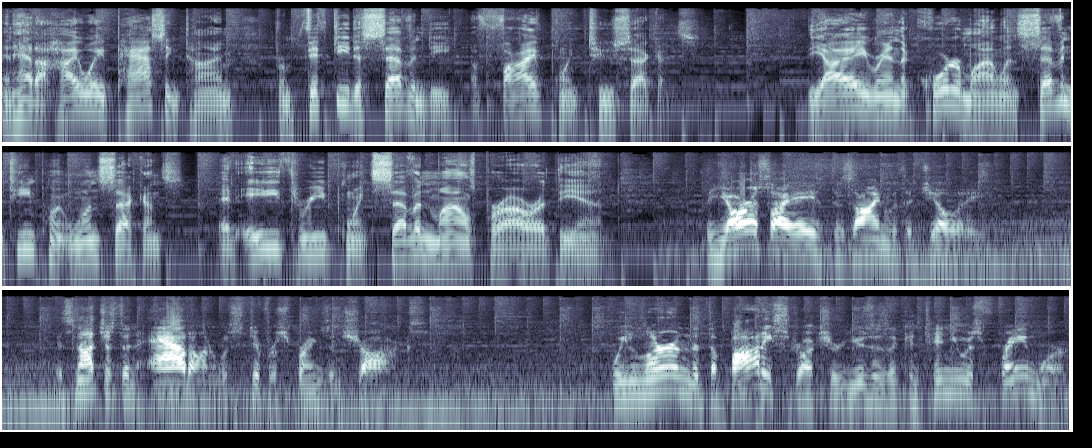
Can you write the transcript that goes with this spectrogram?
and had a highway passing time from 50 to 70 of 5.2 seconds. The IA ran the quarter mile in 17.1 seconds at 83.7 miles per hour at the end. The Yaris IA is designed with agility. It's not just an add-on with stiffer springs and shocks. We learned that the body structure uses a continuous framework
